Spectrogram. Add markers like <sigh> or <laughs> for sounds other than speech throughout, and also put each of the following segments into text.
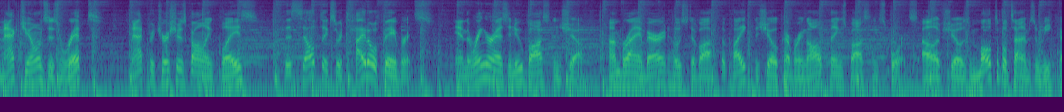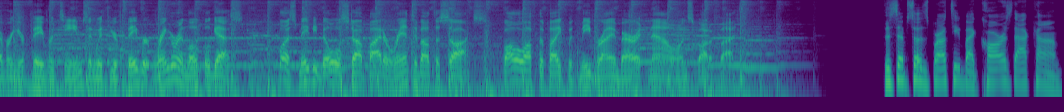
Mac Jones is ripped. Matt Patricia is calling plays. The Celtics are title favorites. And The Ringer has a new Boston show. I'm Brian Barrett, host of Off the Pike, the show covering all things Boston sports. I'll have shows multiple times a week covering your favorite teams and with your favorite Ringer and local guests. Plus, maybe Bill will stop by to rant about the Sox. Follow Off the Pike with me, Brian Barrett, now on Spotify. This episode is brought to you by Cars.com.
